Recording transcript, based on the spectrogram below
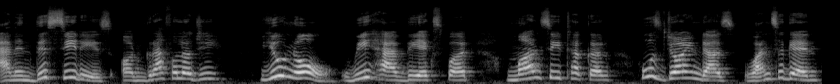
And in this series on graphology, you know we have the expert Mansi Thakkar who's joined us once again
